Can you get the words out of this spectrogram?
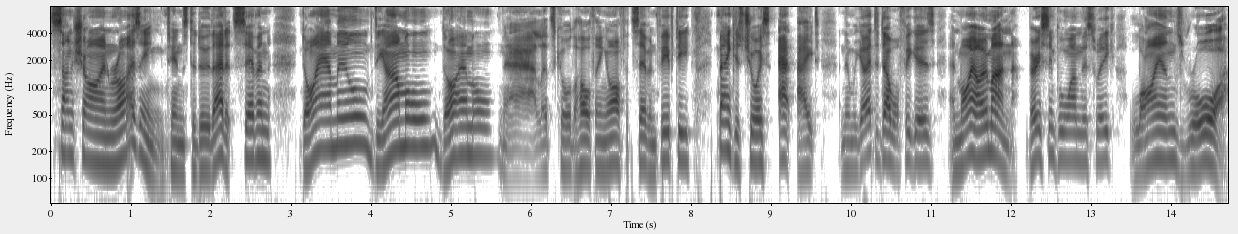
Sunshine Rising tends to do that at 7. Diamil, Diamel, Diamel. Nah, let's call the whole thing off at 750. Banker's Choice at 8. And then we go to double figures. And my Oman, very simple one this week. Lions Roar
